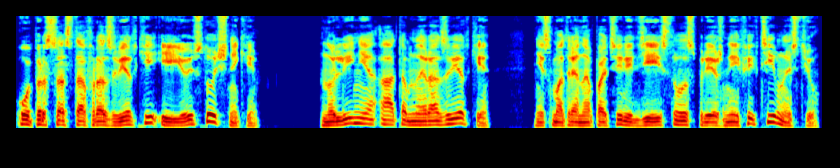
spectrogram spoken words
Оперсостав разведки и ее источники но линия атомной разведки, несмотря на потери, действовала с прежней эффективностью.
